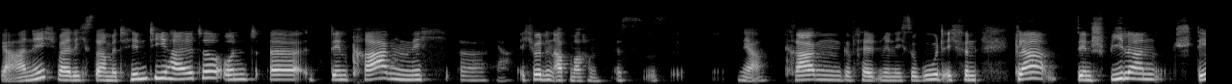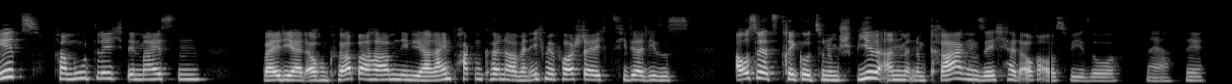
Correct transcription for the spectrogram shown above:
gar nicht, weil ich es da mit Hinti halte und äh, den Kragen nicht, äh, ja, ich würde ihn abmachen. Es, es, ja, Kragen gefällt mir nicht so gut. Ich finde, klar, den Spielern steht's vermutlich, den meisten, weil die halt auch einen Körper haben, den die da reinpacken können. Aber wenn ich mir vorstelle, ich ziehe da dieses Auswärtstrikot zu einem Spiel an mit einem Kragen, sehe ich halt auch aus wie so, naja, nee.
